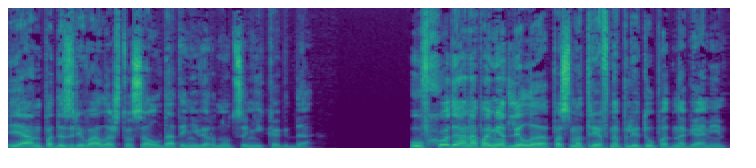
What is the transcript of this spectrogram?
Ян подозревала, что солдаты не вернутся никогда. У входа она помедлила, посмотрев на плиту под ногами.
